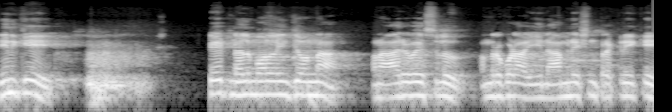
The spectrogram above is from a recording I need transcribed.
దీనికి స్టేట్ నలుమూల నుంచి ఉన్న మన ఆర్యవయస్సులు అందరూ కూడా ఈ నామినేషన్ ప్రక్రియకి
